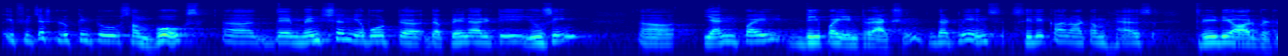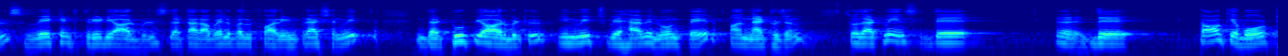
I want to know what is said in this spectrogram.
if you just look into some books, uh, they mention about uh, the planarity using uh, n pi d pi interaction. That means, silicon atom has 3D orbitals, vacant 3D orbitals that are available for interaction with the 2p orbital in which we have a lone pair on nitrogen. So, that means they, uh, they talk about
